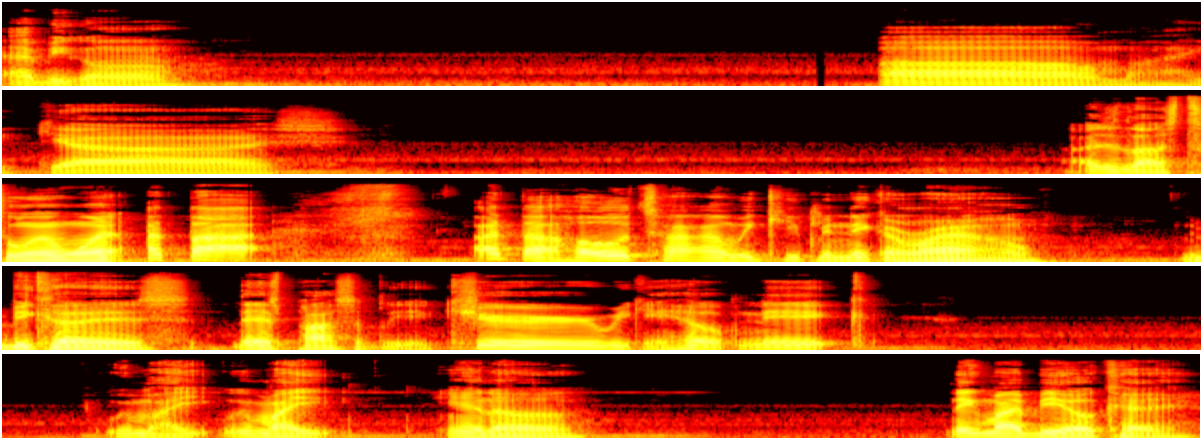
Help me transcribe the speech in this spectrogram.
Abby gone. Oh my gosh. I just lost two and one. I thought I thought whole time we keeping Nick around because there's possibly a cure. We can help Nick. We might we might, you know, Nick might be okay.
